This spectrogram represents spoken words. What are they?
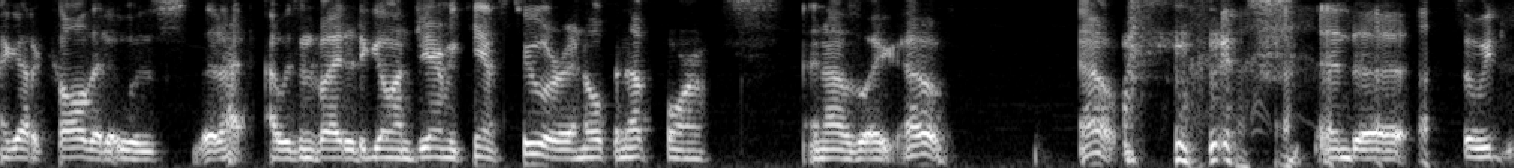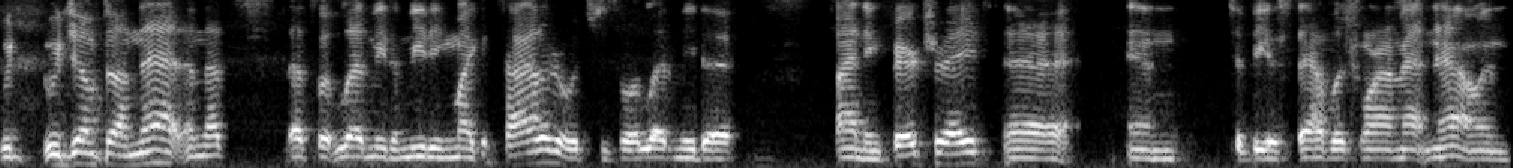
I got a call that it was that I, I was invited to go on Jeremy Camp's tour and open up for him, and I was like, oh, oh, and uh, so we, we we jumped on that, and that's that's what led me to meeting Micah Tyler, which is what led me to finding Fair Trade uh, and to be established where I'm at now, and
